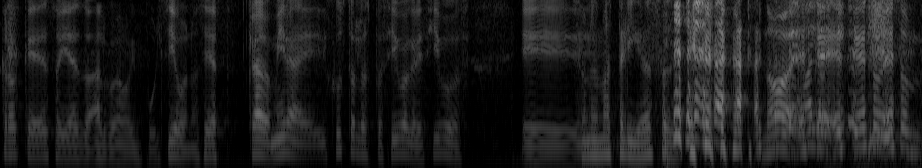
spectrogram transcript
creo que eso ya es algo impulsivo, ¿no es cierto? Claro, mira, eh, justo los pasivo-agresivos. eh, Son los más peligrosos. No, es que, es que eso, eso mi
